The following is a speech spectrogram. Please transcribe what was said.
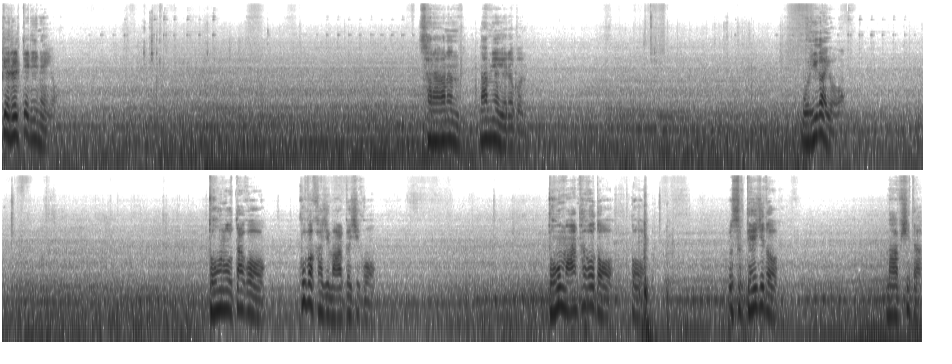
뼈를 때리네요 사랑하는 남녀 여러분, 우리가요, 돈 없다고 구박하지 말 것이고, 돈 많다고도 또 으쓱대지도 맙시다.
